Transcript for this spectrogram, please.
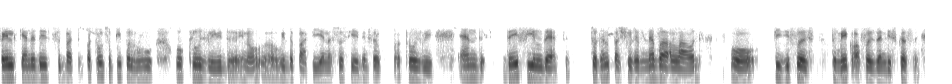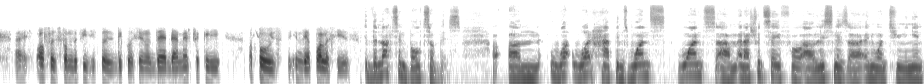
failed candidates, but but also people who work closely with the, you know uh, with the party and associate themselves closely, and they feel that SODELPA should have never allowed for Fiji First to make offers and discuss uh, offers from the Fiji First because you know they're diametrically opposed in their policies. The nuts and bolts of this. Uh, um, what what happens once once um, and I should say for our listeners, uh, anyone tuning in,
